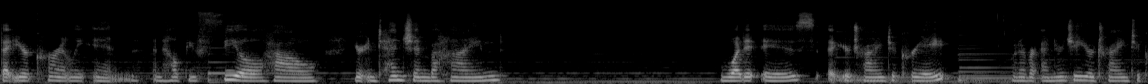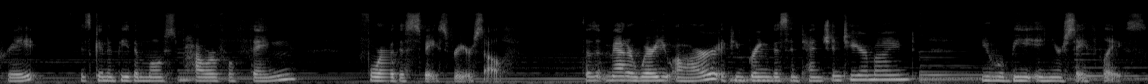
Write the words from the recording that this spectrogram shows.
that you're currently in and help you feel how your intention behind what it is that you're trying to create whatever energy you're trying to create is going to be the most powerful thing for this space for yourself. Doesn't matter where you are, if you bring this intention to your mind, you will be in your safe place.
